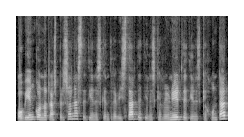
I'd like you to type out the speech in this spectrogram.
o bien con otras personas, te tienes que entrevistar, te tienes que reunir, te tienes que juntar,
